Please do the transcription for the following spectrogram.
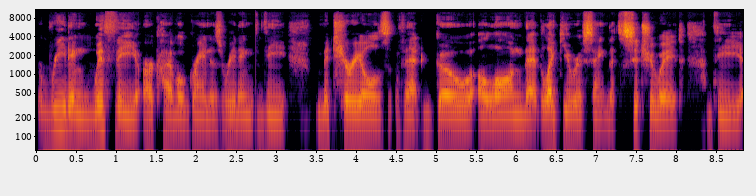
reading with the archival grain is reading the materials that go along that, like you were saying, that situate the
